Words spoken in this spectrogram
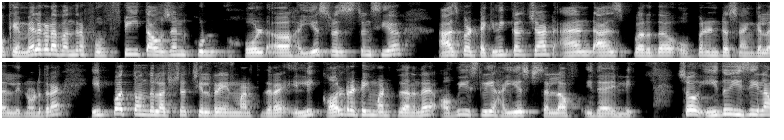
ಓಕೆ ಮೇಲ್ಗಡೆ ಬಂದ್ರೆ fifty thousand could hold a highest resistance here as per technical chart and as per the open interest angle ಅಲ್ಲಿ ನೋಡಿದ್ರೆ ಇಪ್ಪತ್ತೊಂದು ಲಕ್ಷ ಚಿಲ್ಲರೆ ಏನ್ ಮಾಡ್ತಿದ್ದಾರೆ? ಇಲ್ಲಿ ಕಾಲ್ ರೇಟಿಂಗ್ ಮಾಡ್ತಿದ್ದಾರೆ ಅಂದ್ರೆ ಅಬ್ವಿಯಸ್ಲಿ ಹೈಯೆಸ್ಟ್ ಸೆಲ್ ಆಫ್ ಇದೆ ಇಲ್ಲಿ. ಸೊ ಇದು ಈಸಿ ಇಲ್ಲ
